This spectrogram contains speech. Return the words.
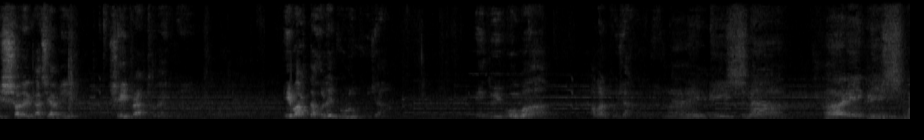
ঈশ্বরের কাছে আমি সেই প্রার্থনাই করি। এবার তাহলে গুরু পূজা। এই দুই বৌমা আমার পূজা হরে কৃষ্ণ হরে কৃষ্ণ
